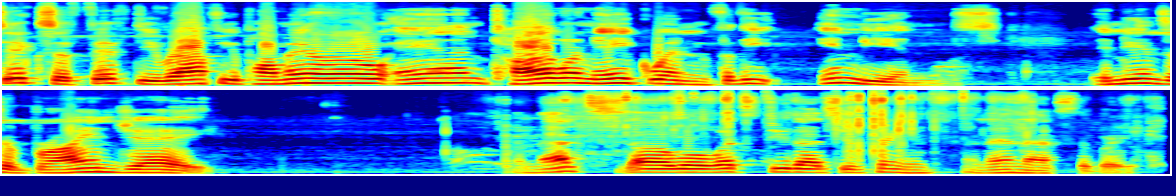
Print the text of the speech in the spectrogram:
6 of 50, Rafi Palmeiro and Tyler Naquin for the Indians. Indians of Brian J. And that's, uh, well, let's do that Supreme, and then that's the break.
